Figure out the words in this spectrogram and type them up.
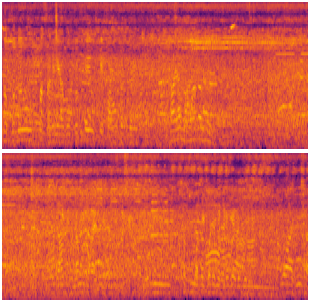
तो वो खुद पसर गया वो खुद के उसके पाँव कट गए। आया मामा का भी सब्ज़ी लगा बड़े मटर के वो आदमी खा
